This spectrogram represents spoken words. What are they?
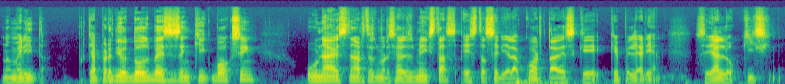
no merita. Porque ha perdido dos veces en kickboxing una vez en artes marciales mixtas, esta sería la cuarta vez que, pelearían. Sería loquísimo.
